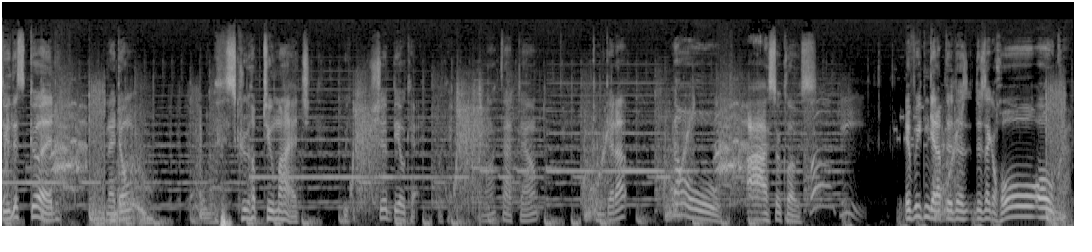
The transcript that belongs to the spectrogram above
do this good and I don't screw up too much, we should be okay. Okay, lock that down. Can we get up? No! Ah, so close if we can get up there, there's, there's like a whole, oh crap.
